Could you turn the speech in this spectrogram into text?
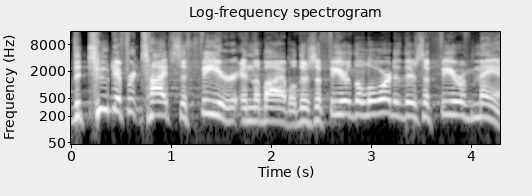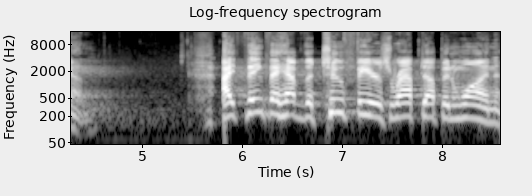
the two different types of fear in the Bible there's a fear of the Lord and there's a fear of man. I think they have the two fears wrapped up in one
